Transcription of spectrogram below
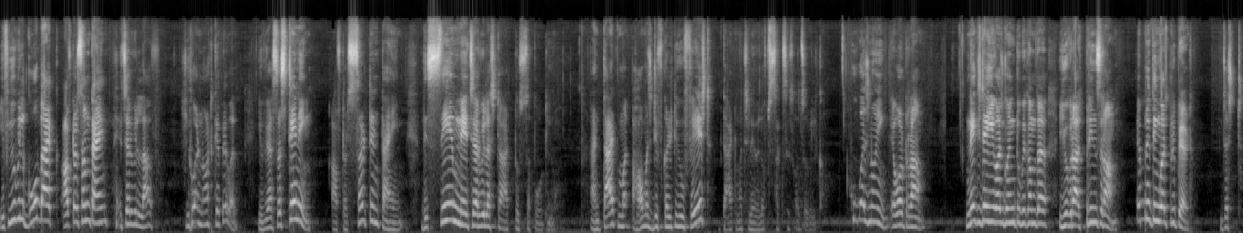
If you will go back after some time, nature will laugh. You are not capable. If you are sustaining, after certain time, the same nature will start to support you. And that how much difficulty you faced, that much level of success also will come. Who was knowing about Ram? Next day he was going to become the Yuvraj, Prince Ram. Everything was prepared. Just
